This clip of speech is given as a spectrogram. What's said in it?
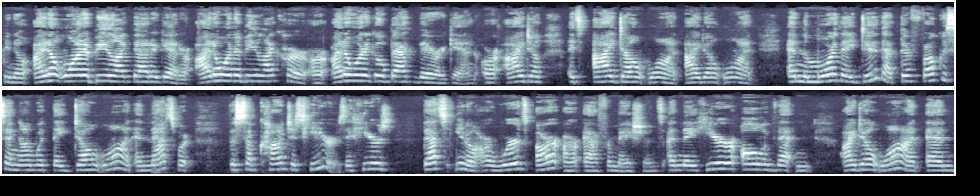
you know, I don't want to be like that again, or I don't want to be like her, or I don't want to go back there again, or I don't, it's I don't want, I don't want. And the more they do that, they're focusing on what they don't want. And that's what the subconscious hears. It hears, that's, you know, our words are our affirmations, and they hear all of that, and I don't want. And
